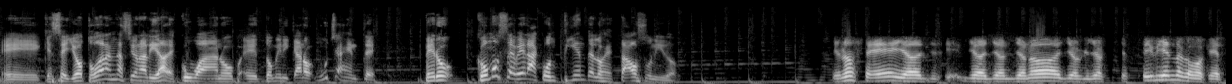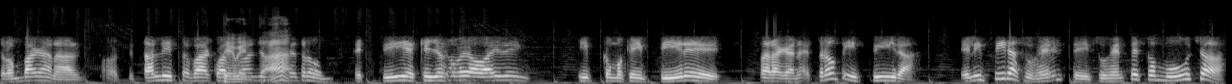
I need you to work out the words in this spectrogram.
eh, qué sé yo, todas las nacionalidades, cubanos, eh, dominicanos, mucha gente. Pero, ¿cómo se ve la contienda en los Estados Unidos? Yo no sé, yo, yo, yo, yo no, yo, yo, estoy viendo como que Trump va a ganar. ¿Estás listo para cuatro años de Trump? Sí, es que yo no veo a Biden y como que inspire para ganar. Trump inspira, él inspira a su gente y su gente son muchas.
